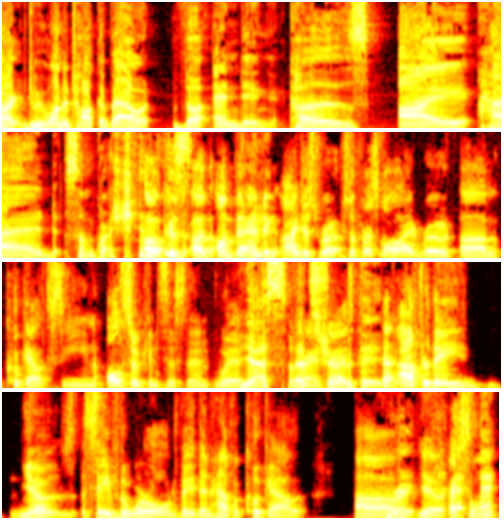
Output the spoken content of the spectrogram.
All right. Do we want to talk about the ending? Because I had some questions. Oh, because uh, on the ending, I just wrote. So first of all, I wrote um, cookout scene, also consistent with yes, the that's franchise. true. They, that after they, you know, save the world, they then have a cookout. Um, Right. Yeah. Excellent. And,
